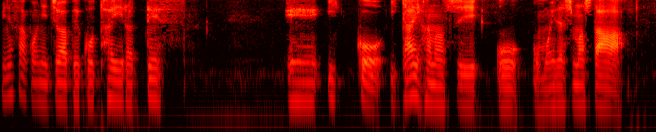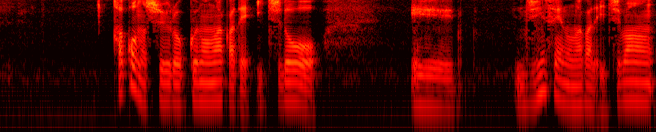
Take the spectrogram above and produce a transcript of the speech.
皆さんこんにちは、ペコ平です。えー、一個痛い話を思い出しました。過去の収録の中で一度、えー、人生の中で一番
